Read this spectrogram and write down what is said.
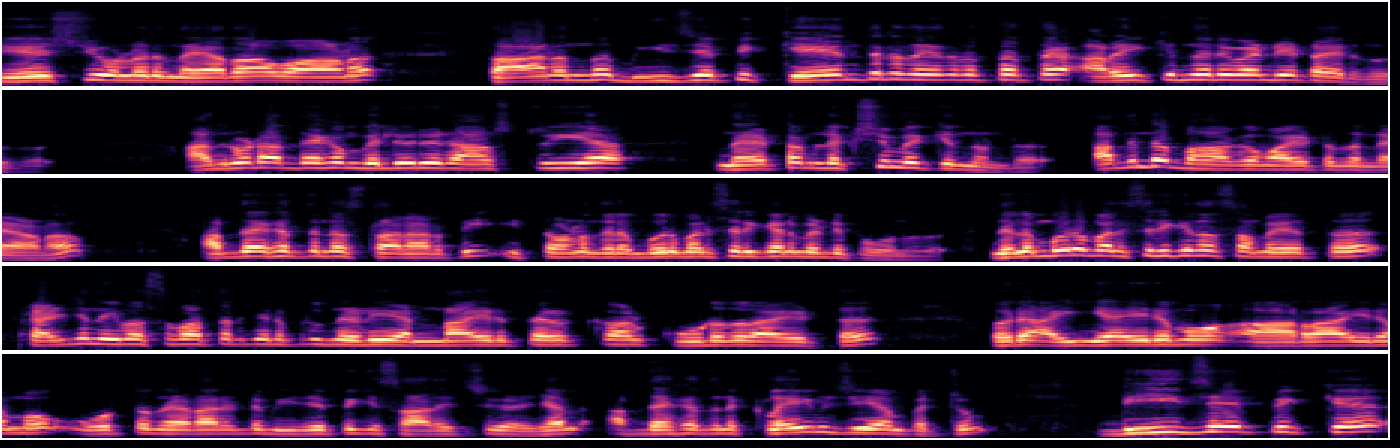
ശേഷിയുള്ളൊരു നേതാവാണ് താനെന്ന് ബി കേന്ദ്ര നേതൃത്വത്തെ അറിയിക്കുന്നതിന് വേണ്ടിയിട്ടായിരുന്നു ഇത്. അതിലൂടെ അദ്ദേഹം വലിയൊരു രാഷ്ട്രീയ നേട്ടം ലക്ഷ്യം വെക്കുന്നുണ്ട്. അതിന്റെ ഭാഗമായിട്ട് തന്നെയാണ് അദ്ദേഹത്തിന്റെ സ്ഥാനാർത്ഥി ഇത്തവണ നിലമ്പൂർ മത്സരിക്കാൻ വേണ്ടി പോകുന്നത്. നിലമ്പൂർ മത്സരിക്കുന്ന സമയത്ത് കഴിഞ്ഞ നിയമസഭാ തെരഞ്ഞെടുപ്പിൽ നേടിയ എണ്ണായിരത്തേക്കാൾ കൂടുതലായിട്ട് ഒരു അയ്യായിരമോ ആറായിരമോ വോട്ട് നേടാനായിട്ട് ബി ജെ പിക്ക് സാധിച്ചു കഴിഞ്ഞാൽ അദ്ദേഹത്തിന് ക്ലെയിം ചെയ്യാൻ പറ്റും. ബി ജെ പിക്ക്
